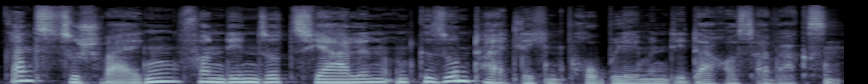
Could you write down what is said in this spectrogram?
Ganz zu schweigen von den sozialen und gesundheitlichen Problemen, die daraus erwachsen.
